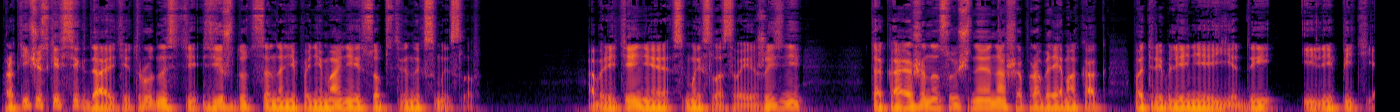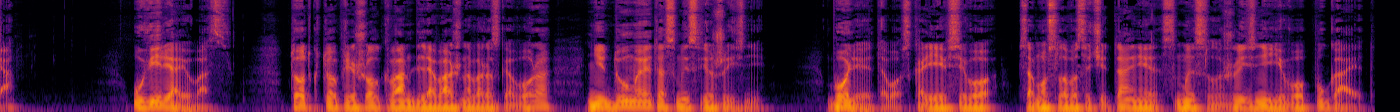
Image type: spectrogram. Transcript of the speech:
Практически всегда эти трудности зиждутся на непонимании собственных смыслов. Обретение смысла своей жизни – такая же насущная наша проблема, как потребление еды или питья. Уверяю вас, тот, кто пришел к вам для важного разговора, не думает о смысле жизни. Более того, скорее всего, само словосочетание «смысл жизни» его пугает.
